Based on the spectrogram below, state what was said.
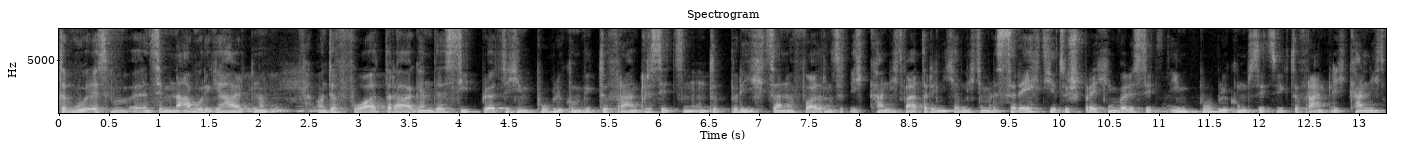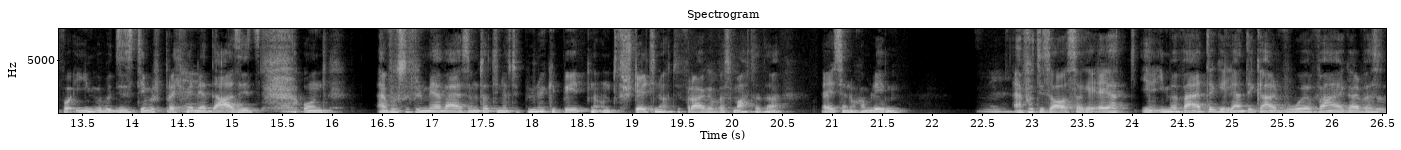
da wurde es, ein Seminar wurde gehalten mhm. und der Vortragende sieht plötzlich im Publikum Viktor Frankl sitzen, unterbricht seinen Vortrag und sagt, ich kann nicht weiterreden, ich habe nicht einmal das Recht hier zu sprechen, weil es sitzt im Publikum sitzt Viktor Frankl, ich kann nicht vor ihm über dieses Thema sprechen, wenn er da sitzt und einfach so viel mehr weiß und hat ihn auf die Bühne gebeten und stellt ihn auch die Frage, was macht er da? Er ist ja noch am Leben. Einfach diese Aussage, er hat immer weitergelernt, egal wo er war, egal was,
